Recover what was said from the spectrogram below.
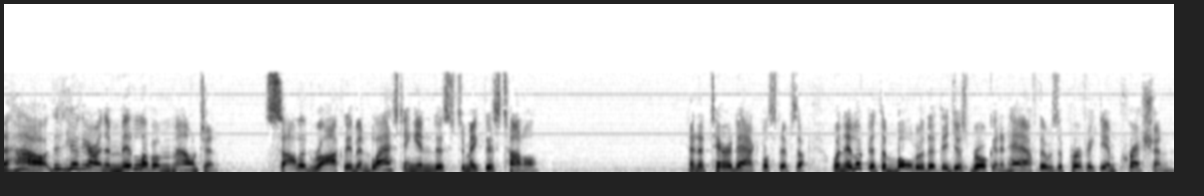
Now how? Here they are in the middle of a mountain. Solid rock. They've been blasting in this to make this tunnel. And a pterodactyl steps out. When they looked at the boulder that they just broken in half, there was a perfect impression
